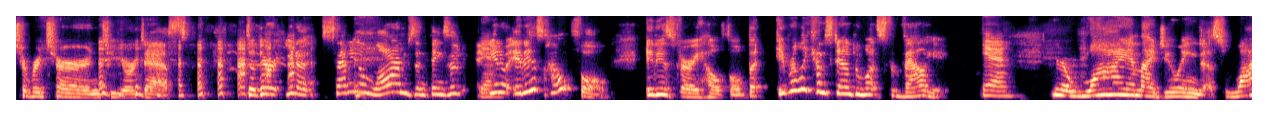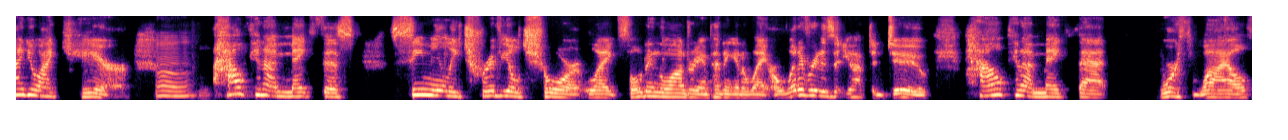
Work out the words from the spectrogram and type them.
to return to your desk. So there, you know, setting alarms and things, Yeah. you know, it is helpful. It is very helpful, but it really comes down to what's the value. yeah. You know, why am I doing this? Why do I care? Mm. How can I make this seemingly trivial chore like folding the laundry and putting it away or whatever it is that you have to do? How can I make that worthwhile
